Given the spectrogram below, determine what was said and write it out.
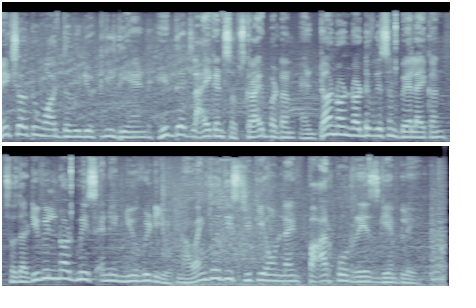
Make sure to watch the video till the end, hit that like and subscribe button and turn on notification bell icon so that you will not miss any new video. Now enjoy this GTA Online parkour race gameplay.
